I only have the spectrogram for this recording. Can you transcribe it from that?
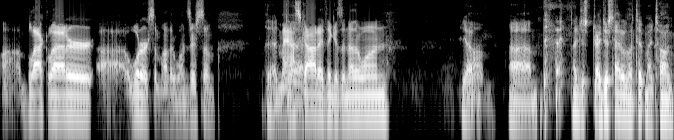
uh, Blaklader. Uh, what are some other ones? There's some That, uh, mascot. I think is another one. Yeah. Um, Um, I just I just had it on the tip of my tongue.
